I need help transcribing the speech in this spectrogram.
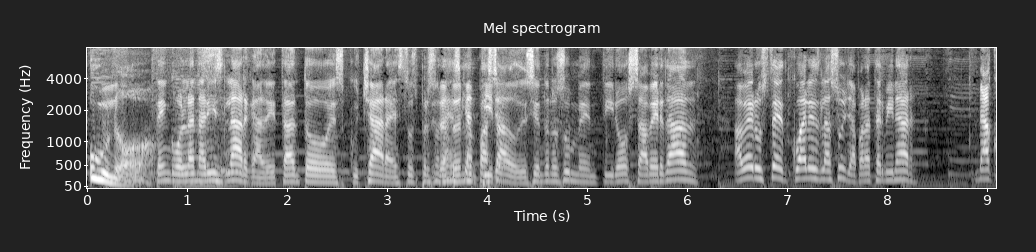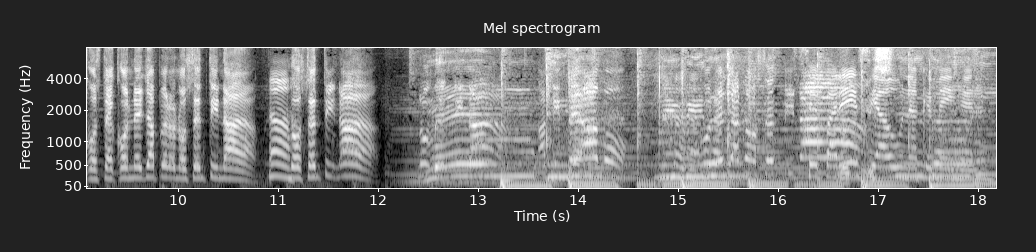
uno. Tengo la nariz larga de tanto escuchar a estos personajes que han mentiras. pasado diciéndonos su mentirosa verdad. A ver usted, ¿cuál es la suya para terminar? Me acosté con ella, pero no sentí nada. Ah. No sentí nada. No sentí nada. A ti te amo. Con ella no sentí Se nada. parece a una que me dijeron.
